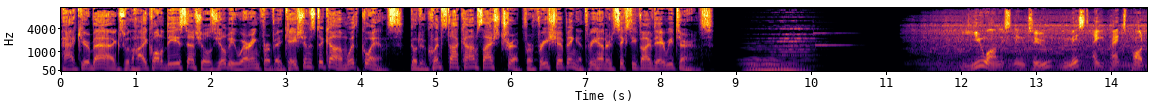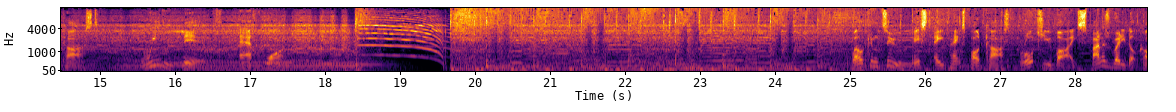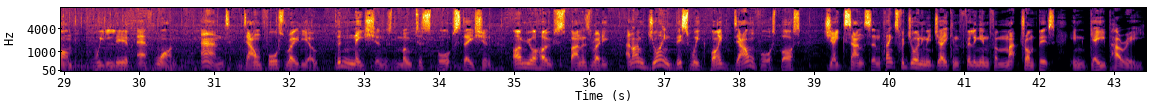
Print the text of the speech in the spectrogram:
Pack your bags with high-quality essentials you'll be wearing for vacations to come with Quince. Go to quince.com slash trip for free shipping and 365-day returns. You are listening to Missed Apex Podcast. We live F1. Welcome to Missed Apex Podcast, brought to you by SpannersReady.com, We Live F1, and Downforce Radio, the nation's motorsport station. I'm your host, Spanners Ready, and I'm joined this week by Downforce boss, Jake Sanson. Thanks for joining me, Jake, and filling in for Matt Trumpets in Gay Paris.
